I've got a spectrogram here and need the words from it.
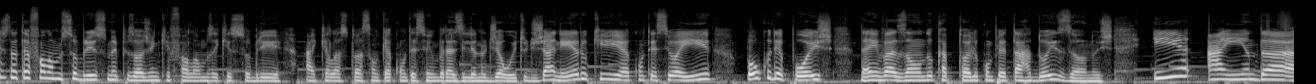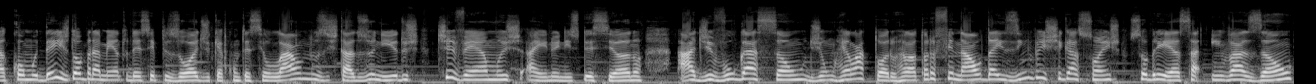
Nós até falamos sobre isso no episódio em que falamos aqui sobre aquela situação que aconteceu em Brasília no dia 8 de janeiro, que aconteceu aí pouco depois da invasão do Capitólio completar dois anos. E ainda como desdobramento desse episódio que aconteceu lá nos Estados Unidos, tivemos aí no início desse ano a divulgação de um relatório, o relatório final das investigações sobre essa invasão.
